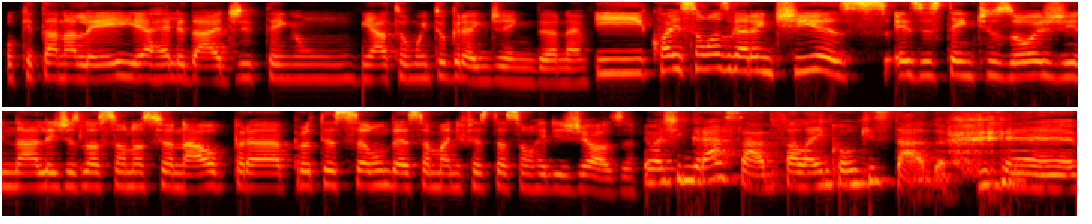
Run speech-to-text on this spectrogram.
o que está na lei e a realidade tem um hiato muito grande ainda, né? E quais são as garantias existentes hoje na legislação nacional para proteção dessa manifestação religiosa? Eu acho engraçado falar em conquistada, é,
